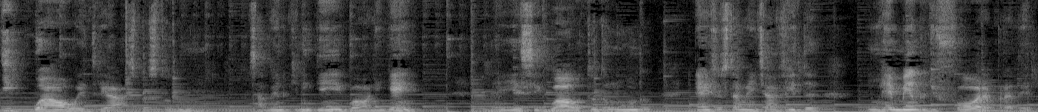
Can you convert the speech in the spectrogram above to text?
igual, entre aspas, todo mundo, sabendo que ninguém é igual a ninguém. Né? E esse igual a todo mundo é justamente a vida, um remendo de fora para dentro.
